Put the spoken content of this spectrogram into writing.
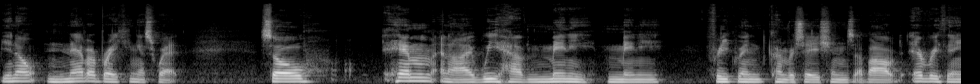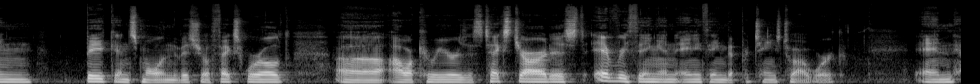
you know, never breaking a sweat. So, him and I, we have many, many frequent conversations about everything big and small in the visual effects world, uh, our careers as texture artists, everything and anything that pertains to our work and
